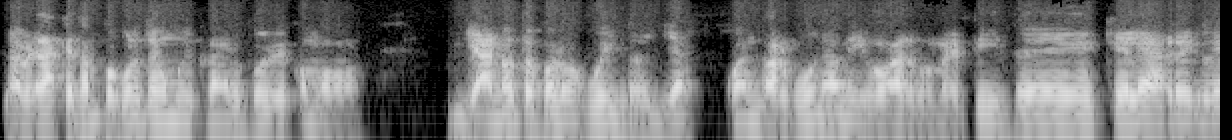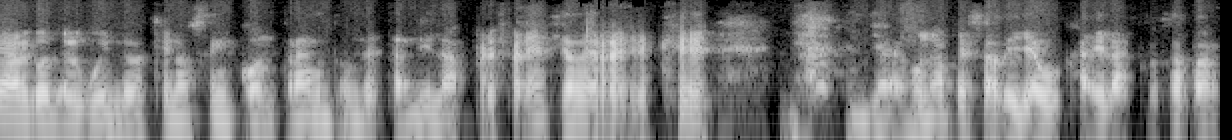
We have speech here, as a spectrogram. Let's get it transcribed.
la verdad es que tampoco lo tengo muy claro porque como ya no toco los Windows, ya cuando algún amigo algo me pide que le arregle algo del Windows, es que no sé encontrar dónde están ni las preferencias de red. Es que ya es una pesadilla buscar ahí las cosas. Para...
